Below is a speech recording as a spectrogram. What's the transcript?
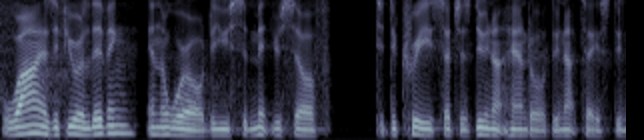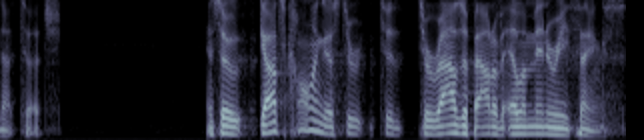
why, as if you are living in the world, do you submit yourself to decrees such as do not handle, do not taste, do not touch? And so God's calling us to, to, to rouse up out of elementary things.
